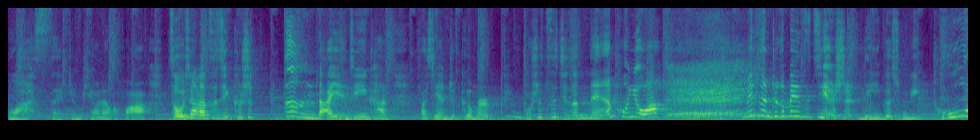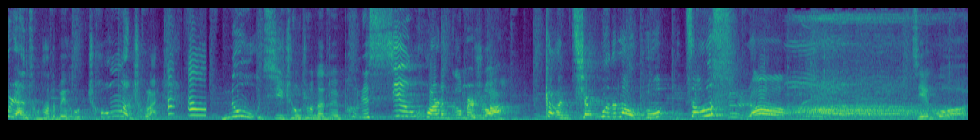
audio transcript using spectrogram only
哇塞，真漂亮的花！走向了自己，可是瞪大眼睛一看，发现这哥们儿并不是自己的男朋友啊。没等这个妹子解释，另一个兄弟突然从她的背后冲了出来，怒气冲冲地对捧着鲜花的哥们儿说：“敢抢我的老婆，你找死啊！结果，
